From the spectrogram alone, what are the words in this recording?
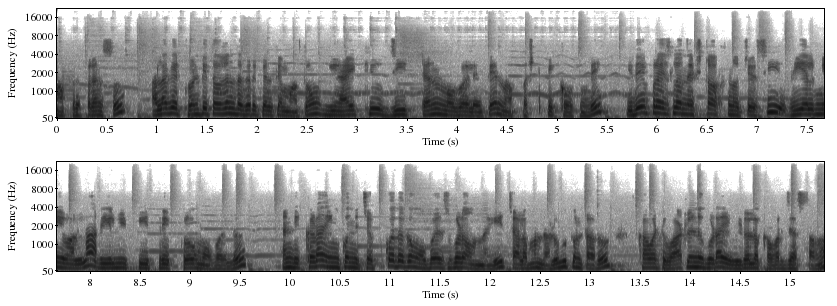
నా ప్రిఫరెన్స్ అలాగే ట్వంటీ థౌసండ్ దగ్గరికి వెళ్తే మాత్రం ఈ ఐక్యూ జీ టెన్ మొబైల్ అయితే నా ఫస్ట్ పిక్ అవుతుంది. ఇదే ప్రైస్లో నెక్స్ట్ ఆప్షన్ వచ్చేసి రియల్మీ వల్ల Realme P three Pro mobile and ఇక్కడ ఇంకొన్ని చెప్పుకోదగ్గ మొబైల్స్ కూడా ఉన్నాయి. చాలామంది అడుగుతుంటారు. కాబట్టి వాటిని కూడా ఈ వీడియోలో కవర్ చేస్తాము.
